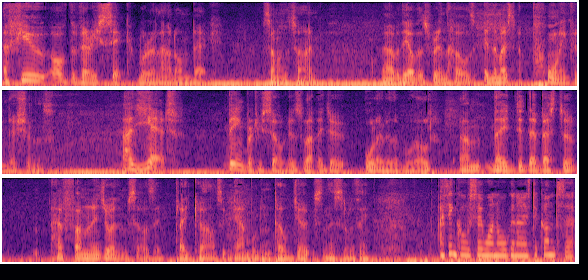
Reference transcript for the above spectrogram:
a few of the very sick were allowed on deck some of the time uh, but the others were in the holds in the most appalling conditions. And yet, being British soldiers, like they do all over the world, um, they did their best to have fun and enjoy themselves. They played cards and gambled and told jokes and this sort of thing. I think also one organised a concert.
